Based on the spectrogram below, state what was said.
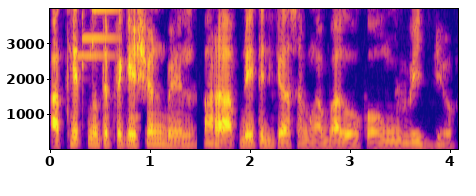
at hit notification bell para updated ka sa mga bago kong video.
